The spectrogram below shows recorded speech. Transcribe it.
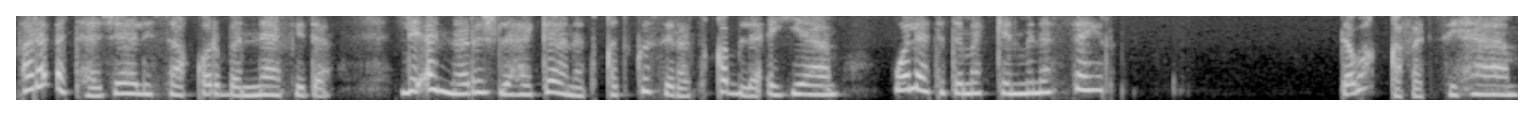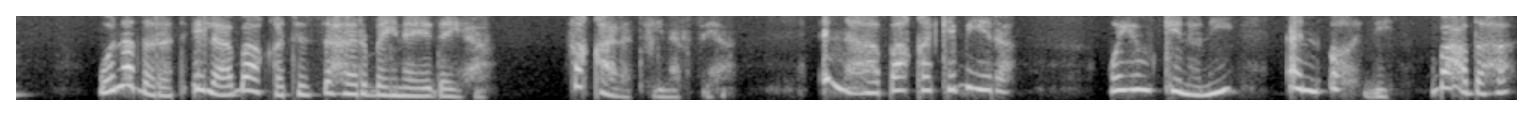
فرأتها جالسة قرب النافذة لأن رجلها كانت قد كسرت قبل أيام ولا تتمكن من السير. توقفت سهام ونظرت إلى باقة الزهر بين يديها فقالت في نفسها إنها باقة كبيرة ويمكنني أن أهدي بعضها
